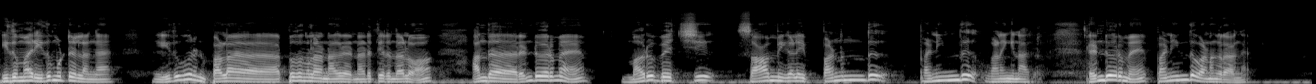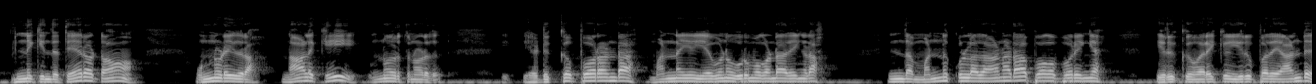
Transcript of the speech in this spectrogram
இது மாதிரி இது மட்டும் இல்லைங்க. இதுவும் பல அற்புதங்களை நக நடத்தியிருந்தாலும் அந்த ரெண்டு பேருமே மறுபேச்சு சாமிகளை பணிந்து பணிந்து வணங்கினார்கள் ரெண்டு பேருமே பணிந்து வணங்குறாங்க. இன்னைக்கு இந்த தேரோட்டம் உன்னுடையதுடா. நாளைக்கு இன்னொருத்தனோடது. எடுக்க போகிறான்டா மண்ணையும் எவனும் உரிமை கொண்டாதீங்கடா. இந்த மண்ணுக்குள்ளே தானடா போக போகிறீங்க இருக்கும் வரைக்கும் இருப்பதை ஆண்டு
